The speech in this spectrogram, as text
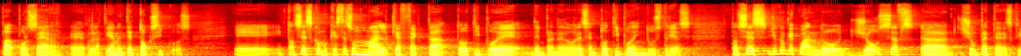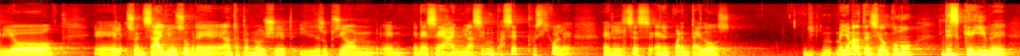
por ser eh, relativamente tóxicos. Eh, entonces, como que este es un mal que afecta todo tipo de, emprendedores en todo tipo de industrias. Entonces, yo creo que cuando Joseph uh, Schumpeter escribió eh, su ensayo sobre entrepreneurship y disrupción en, en, ese año, hace, hace pues híjole, en el, en el 42. Me llama la atención cómo describe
